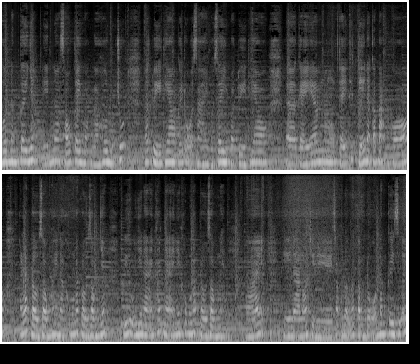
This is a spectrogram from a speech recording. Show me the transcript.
hơn 5 cây nhé đến à, 6 cây hoặc là hơn một chút. Nó tùy theo cái độ dài của dây và tùy theo uh, cái cái thiết kế là các bạn có, có lắp đầu rồng hay là không lắp đầu rồng nhé ví dụ như là anh khách này anh ấy không lắp đầu rồng này đấy thì là nó chỉ trọng lượng nó tầm độ 5 cây rưỡi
